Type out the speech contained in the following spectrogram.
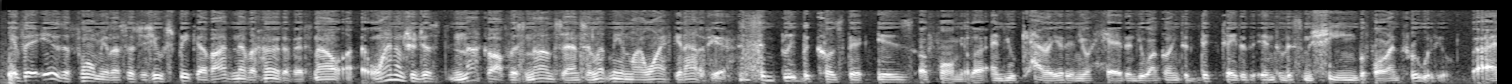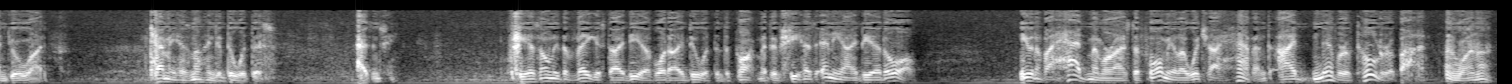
If there is a formula such as you speak of, I've never heard of it. Now, why don't you just knock off this nonsense and let me and my wife get out of here? Simply because there is a formula and you carry it in your head and you are going to dictate it into this machine before I'm through with you and your wife. Tammy has nothing to do with this. Hasn't she? She has only the vaguest idea of what I do at the department, if she has any idea at all. Even if I had memorized a formula, which I haven't, I'd never have told her about it. And why not?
